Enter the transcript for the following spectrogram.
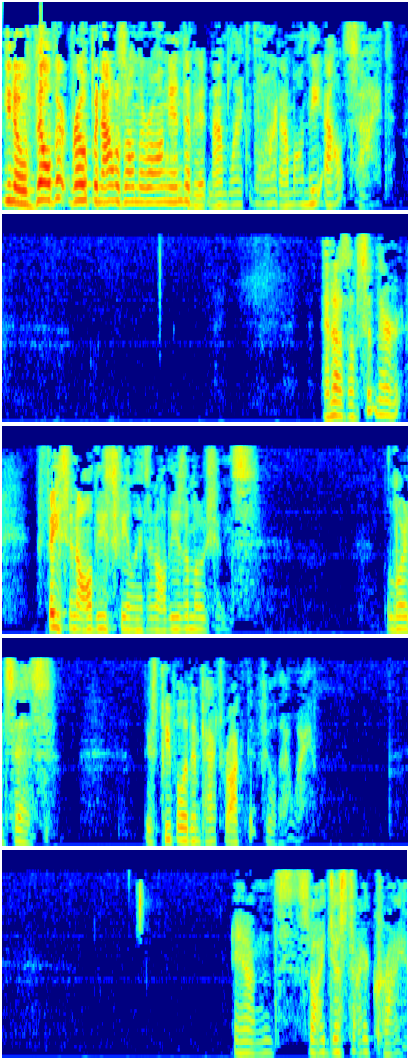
you know, velvet rope and I was on the wrong end of it. And I'm like, Lord, I'm on the outside. And as I'm sitting there facing all these feelings and all these emotions, the Lord says, there's people at Impact Rock that feel that way. And so I just started crying.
